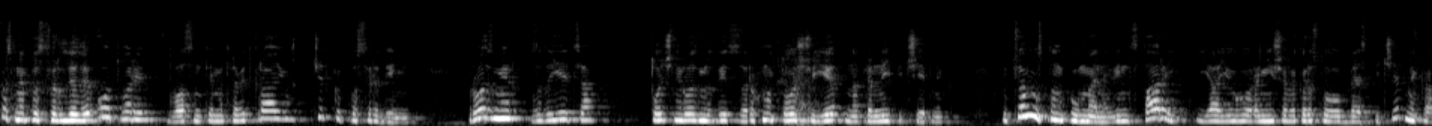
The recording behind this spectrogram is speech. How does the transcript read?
Ось ми посверлили отвори 2 см від краю, чітко посередині. Розмір задається, точний розмір задається за рахунок того, що є напрямний підшипник. У цьому станку в мене він старий, я його раніше використовував без підшипника,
